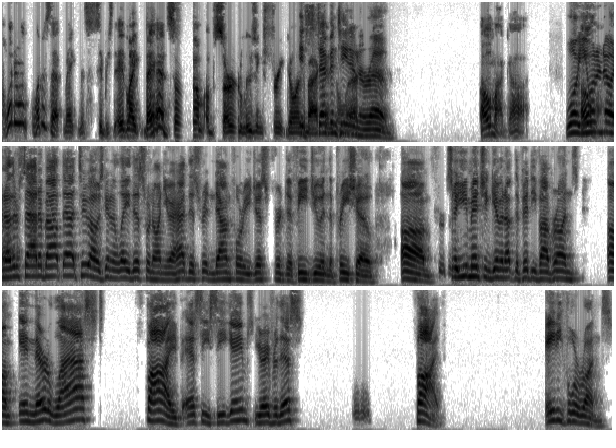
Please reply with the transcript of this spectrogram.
I wonder what, what does that make Mississippi State like? They had some absurd losing streak going it's back. Seventeen in a row. Oh my god. Well, you oh want to know God. another stat about that too? I was going to lay this one on you. I had this written down for you just for to feed you in the pre-show. Um, so you mentioned giving up the 55 runs. Um, in their last five SEC games, you ready for this? Mm-hmm. Five. 84 runs.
